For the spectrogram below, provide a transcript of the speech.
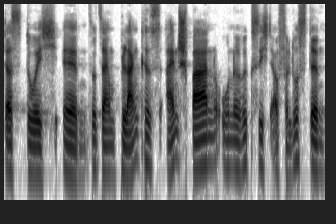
dass durch äh, sozusagen blankes Einsparen ohne Rücksicht auf Verluste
